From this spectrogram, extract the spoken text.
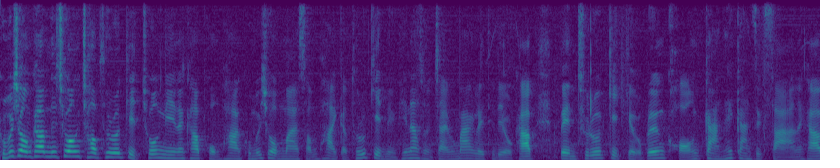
คุณผู้ชมครับในช่วงช็อปธุรกิจช่วงนี้นะครับผมพาคุณผู้ชมมาสัมผัสกับธุรกิจหนึ่งที่น่าสนใจมากๆเลยทีเดียวครับเป็นธุรกิจเกี่ยวกับเรื่องของการให้การศึกษานะครับ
